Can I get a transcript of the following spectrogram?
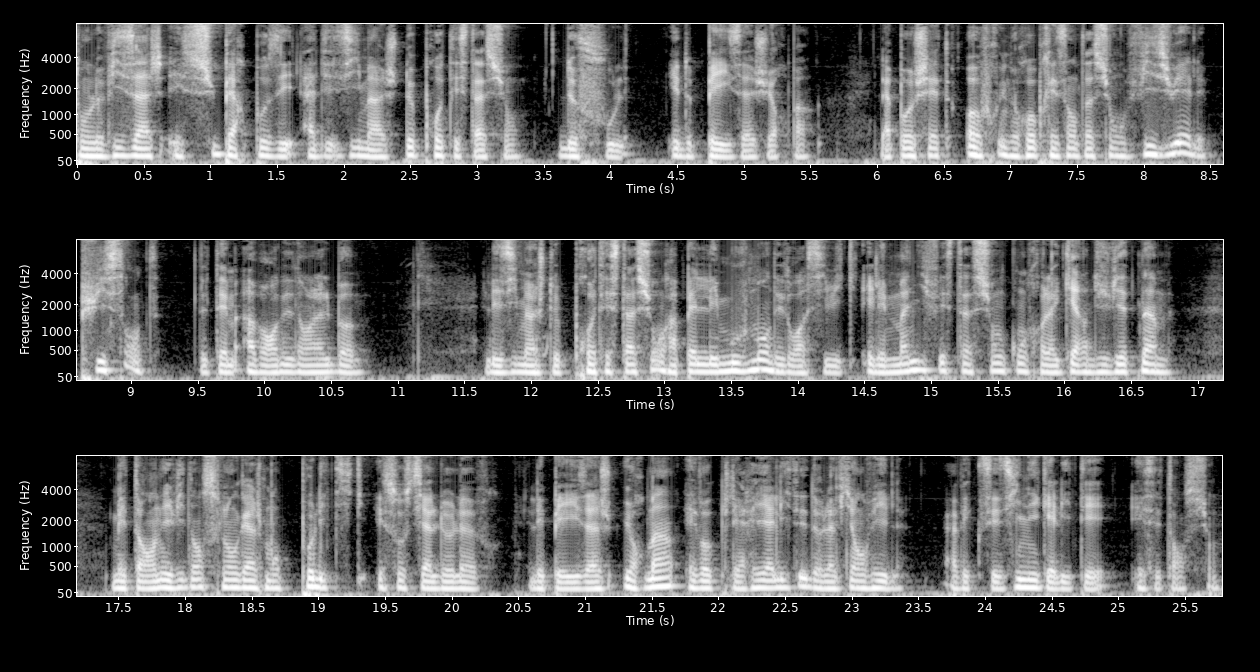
dont le visage est superposé à des images de protestation, de foule et de paysages urbains. La pochette offre une représentation visuelle puissante des thèmes abordés dans l'album, les images de protestation rappellent les mouvements des droits civiques et les manifestations contre la guerre du Vietnam, mettant en évidence l'engagement politique et social de l'œuvre. Les paysages urbains évoquent les réalités de la vie en ville, avec ses inégalités et ses tensions.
